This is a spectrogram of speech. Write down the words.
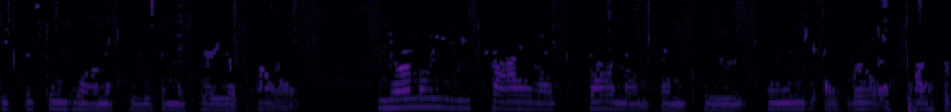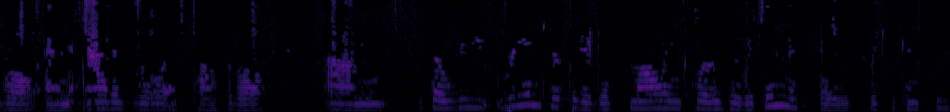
the existing geometries and material palette. Normally, we try, like Stella mentioned, to change as little as possible and add as little as possible. Um, so we reinterpreted a small enclosure within the space, which you can see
